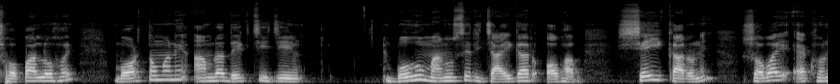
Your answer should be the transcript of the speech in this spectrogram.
ঝোপালো হয়। বর্তমানে আমরা দেখছি যে বহু মানুষের জায়গার অভাব, সেই কারণে সবাই এখন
